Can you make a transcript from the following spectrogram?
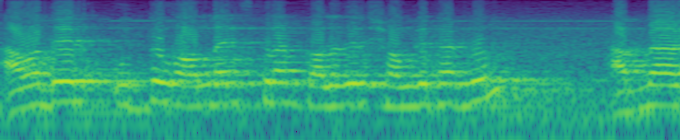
আমাদের উদ্যোগ অনলাইন স্কুল অ্যান্ড কলেজের সঙ্গে থাকুন। আপনার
